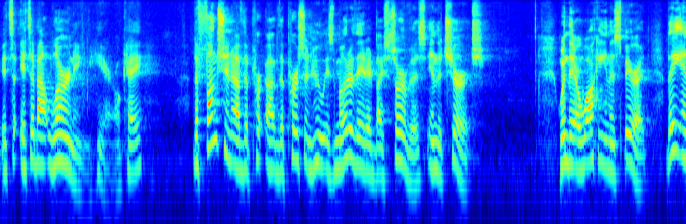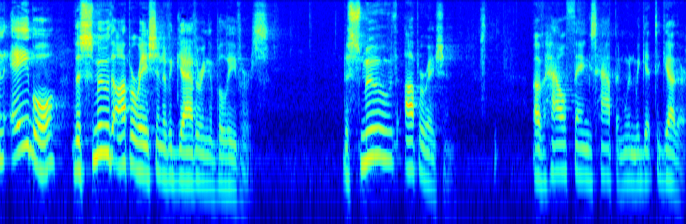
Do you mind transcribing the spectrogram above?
it's, it's about learning here, okay? The function of the, per, of the person who is motivated by service in the church, when they are walking in the Spirit, they enable the smooth operation of a gathering of believers. The smooth operation of how things happen when we get together.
